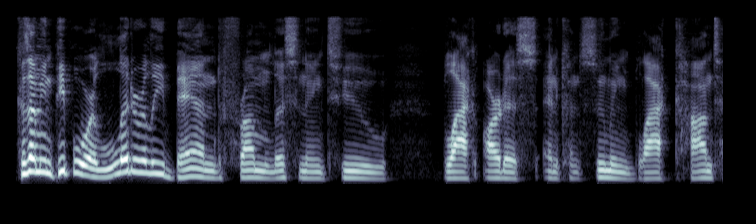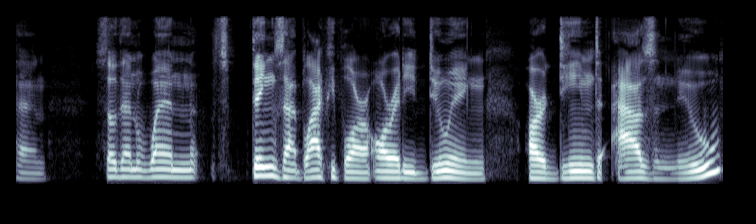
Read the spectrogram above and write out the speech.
Because I mean, people were literally banned from listening to black artists and consuming black content. So then, when things that black people are already doing are deemed as new,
